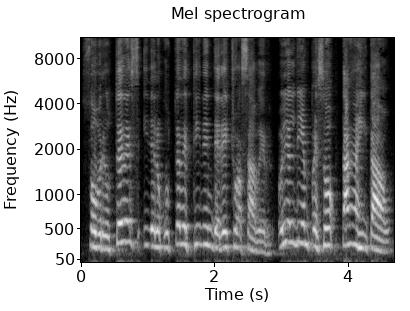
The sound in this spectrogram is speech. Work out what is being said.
sobre ustedes y de lo que ustedes tienen derecho a saber. Hoy el día empezó tan agitado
